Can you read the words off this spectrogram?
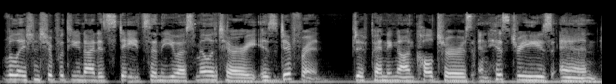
relationship with the United States and the U.S. military is different depending on cultures and histories and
